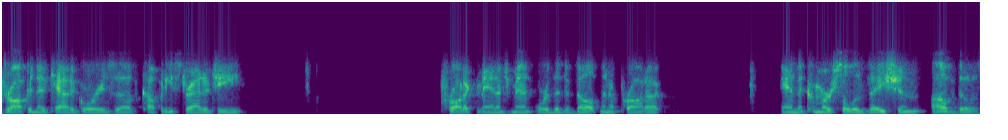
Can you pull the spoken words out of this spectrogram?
drop into categories of company strategy, product management or the development of product, and the commercialization of those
